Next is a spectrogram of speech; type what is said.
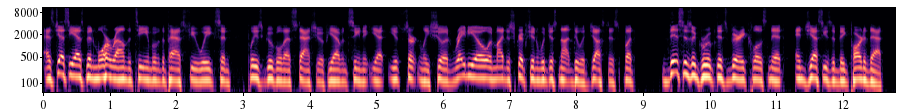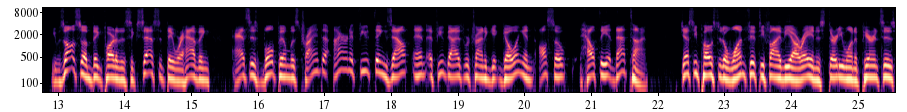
as Jesse has been more around the team over the past few weeks, and please Google that statue if you haven't seen it yet, you certainly should. Radio and my description would just not do it justice, but this is a group that's very close knit, and Jesse's a big part of that. He was also a big part of the success that they were having as his bullpen was trying to iron a few things out, and a few guys were trying to get going and also healthy at that time. Jesse posted a 155 ERA in his 31 appearances,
